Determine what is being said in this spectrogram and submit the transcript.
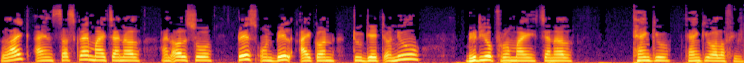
like and subscribe my channel. And also press on bell icon to get a new video from my channel. Thank you. Thank you all of you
